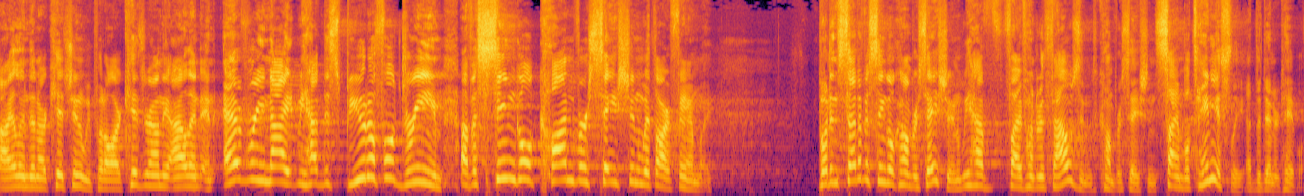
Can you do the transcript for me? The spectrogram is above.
island in our kitchen, we put all our kids around the island, and every night we have this beautiful dream of a single conversation with our family. But instead of a single conversation, we have 500,000 conversations simultaneously at the dinner table.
